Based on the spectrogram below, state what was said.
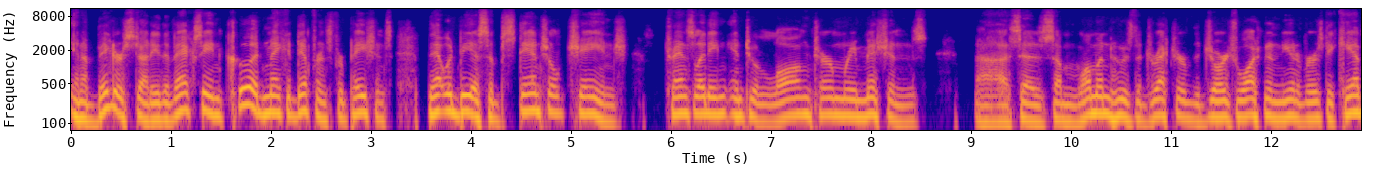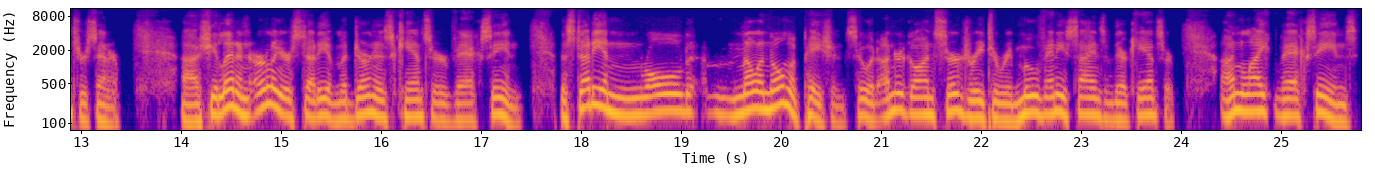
in a bigger study, the vaccine could make a difference for patients. That would be a substantial change, translating into long term remissions, uh, says some woman who's the director of the George Washington University Cancer Center. Uh, she led an earlier study of Moderna's cancer vaccine. The study enrolled melanoma patients who had undergone surgery to remove any signs of their cancer. Unlike vaccines,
